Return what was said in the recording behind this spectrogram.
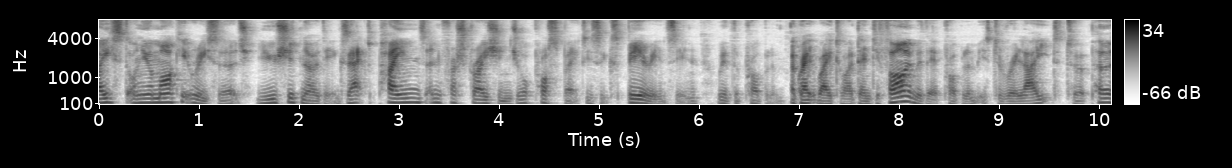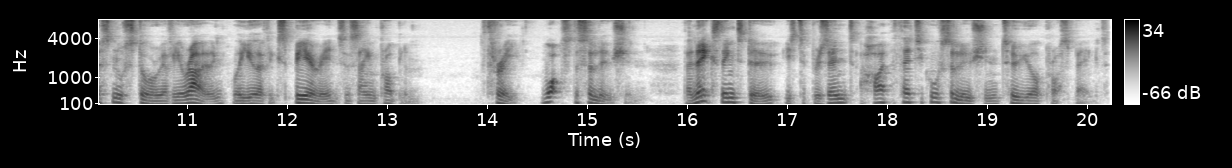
Based on your market research, you should know the exact pains and frustrations your prospect is experiencing with the problem. A great way to identify with their problem is to relate to a personal story of your own where you have experienced the same problem. 3. What's the solution? The next thing to do is to present a hypothetical solution to your prospect.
